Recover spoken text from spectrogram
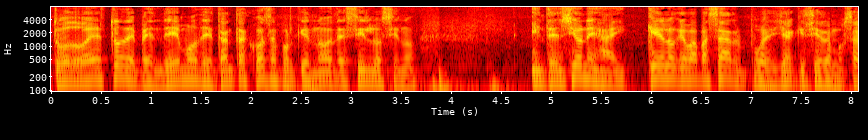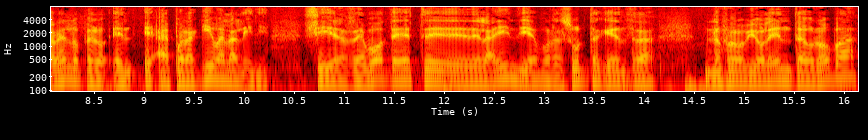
Todo esto dependemos de tantas cosas, porque no decirlo, sino intenciones hay. ¿Qué es lo que va a pasar? Pues ya quisiéramos saberlo, pero en- eh, ah, por aquí va la línea. Si el rebote este de la India, pues resulta que entra de una forma violenta a Europa,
